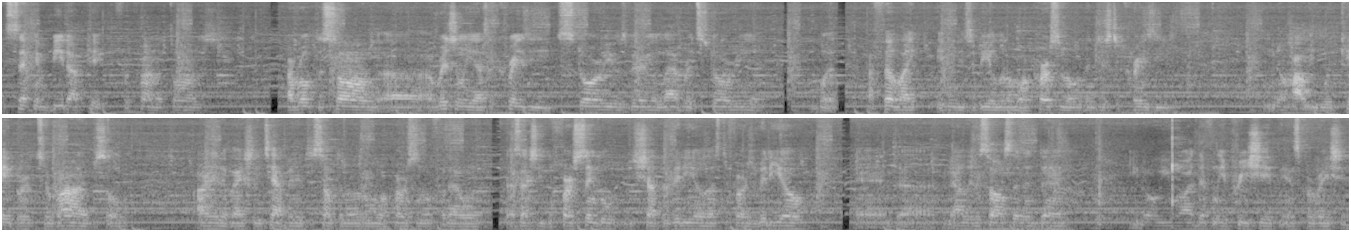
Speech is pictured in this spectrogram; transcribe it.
the second beat I picked for Crown of Thorns. I wrote the song uh, originally as a crazy story. It was a very elaborate story, and, but I felt like it needed to be a little more personal than just a crazy, you know, Hollywood caper to rhyme. So I ended up actually tapping into something a little more personal for that one. That's actually the first single. We shot the video. That's the first video, and uh, now that it's all said and done, you know, you know, I definitely appreciate the inspiration.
